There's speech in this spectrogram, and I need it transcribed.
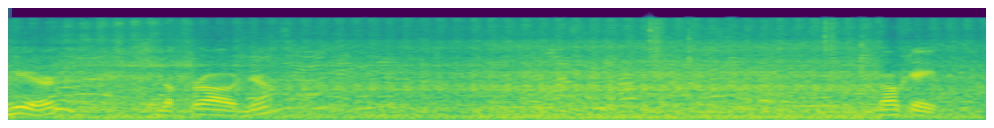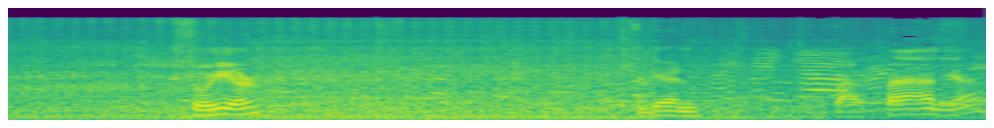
Here, the crowd, yeah? Okay. So here, again, Balpan, yeah?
